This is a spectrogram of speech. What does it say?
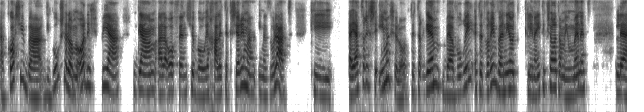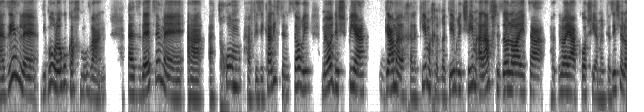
הקושי בדיבור שלו מאוד השפיע גם על האופן שבו הוא יכל לתקשר עם, עם הזולת, כי היה צריך שאימא שלו תתרגם בעבורי את הדברים, ואני עוד קלינאית תקשורת המיומנת להאזין לדיבור לא כל כך מובן. אז בעצם אה, התחום הפיזיקלי-סנסורי מאוד השפיע גם על החלקים החברתיים רגשיים, על אף שזו לא, הייתה, לא היה הקושי המרכזי שלו,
